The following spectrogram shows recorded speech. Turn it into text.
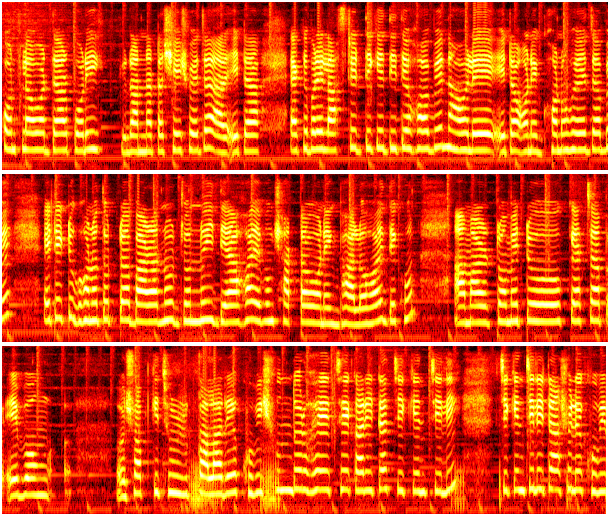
কর্নফ্লাওয়ার দেওয়ার পরেই রান্নাটা শেষ হয়ে যায়। আর এটা একেবারে লাস্টের দিকে দিতে হবে, না হলে এটা অনেক ঘন হয়ে যাবে। এটা একটু ঘনত্বটা বাড়ানোর জন্যই দেয়া হয় এবং স্বাদটাও অনেক ভালো হয়। দেখুন, আমার টমেটো ক্যাচাপ এবং সব কিছুর কালারে খুবই সুন্দর হয়েছে কারিটা, চিকেন চিলি। চিকেন চিলিটা আসলে খুবই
